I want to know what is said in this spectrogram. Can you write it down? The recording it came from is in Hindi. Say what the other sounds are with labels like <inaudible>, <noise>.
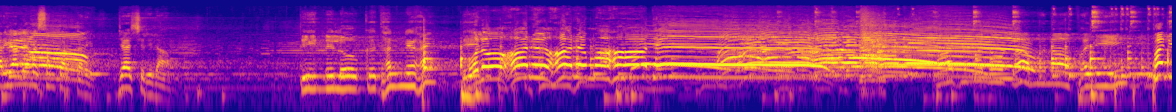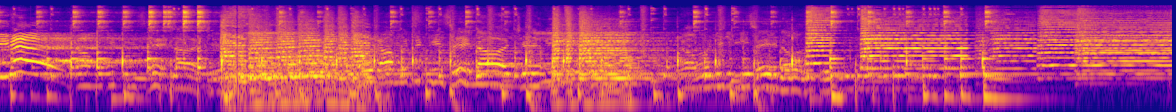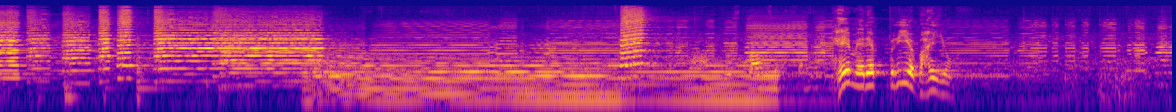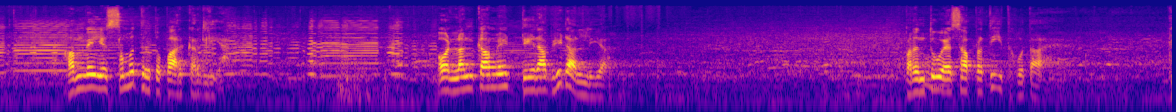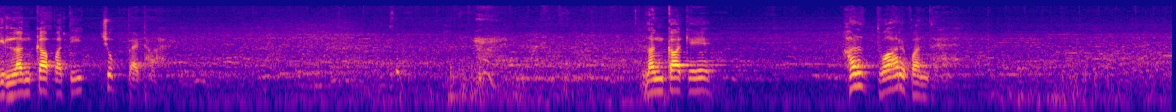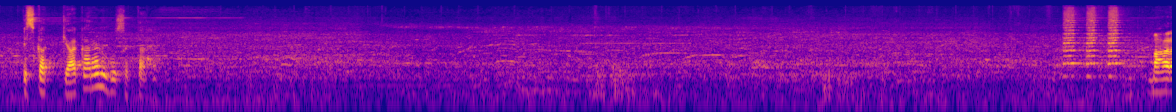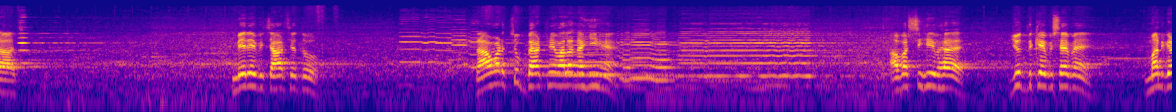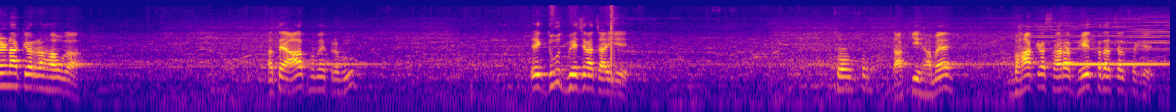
कार्यालय में संपर्क करें। जय श्री राम। तीन लोक धन्य है। बोलो हर हर महादेव। आज मनोकामना फली। फली रे। मेरे प्रिय भाइयों, हमने ये समुद्र तो पार कर लिया और लंका में डेरा भी डाल लिया। परंतु ऐसा प्रतीत होता है कि लंकापति चुप बैठा है। लंका के हर द्वार बंद है। इसका क्या कारण हो सकता है? महाराज, मेरे विचार से तो रावण चुप बैठने वाला नहीं है। अवश्य ही वह युद्ध के विषय में मनगणना कर रहा होगा। अतः आप हमें प्रभु एक दूध भेजना चाहिए। ताकि हमें वहाँ का सारा भेद पता चल सके।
